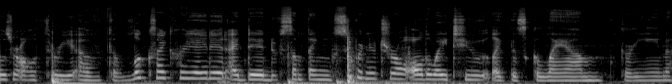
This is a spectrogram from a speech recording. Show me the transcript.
Those are all three of the looks I created. I did something super neutral all the way to like this glam green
